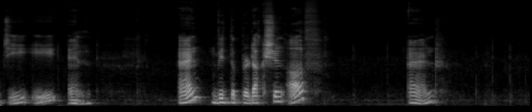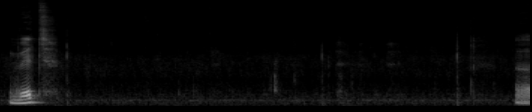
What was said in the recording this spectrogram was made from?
G E N and with the production of and with uh,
